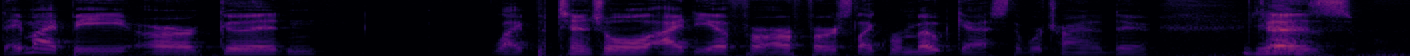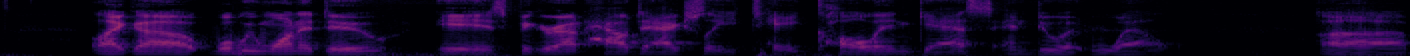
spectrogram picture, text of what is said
they might be our good, like potential idea for our first like remote guest that we're trying to do, because like uh, what we want to do is figure out how to actually take call in guests and do it well. Um,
